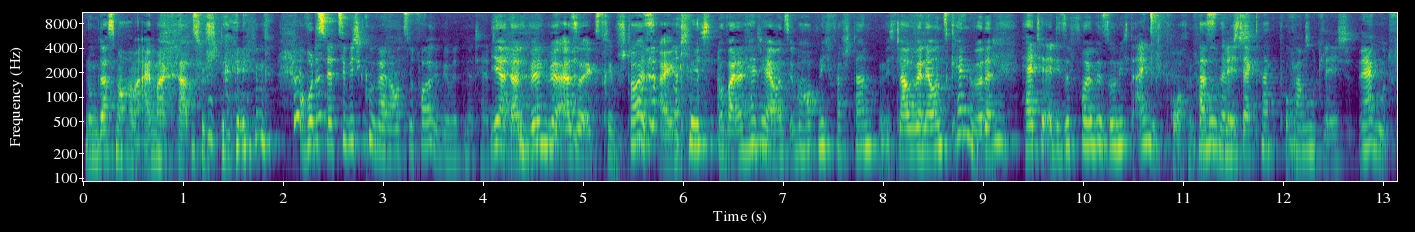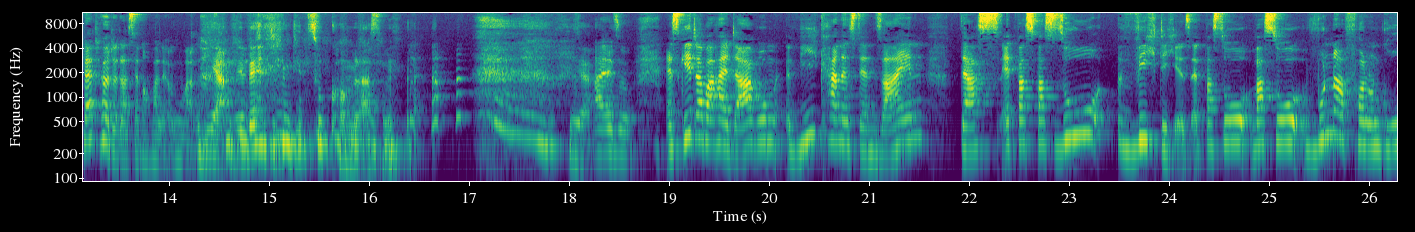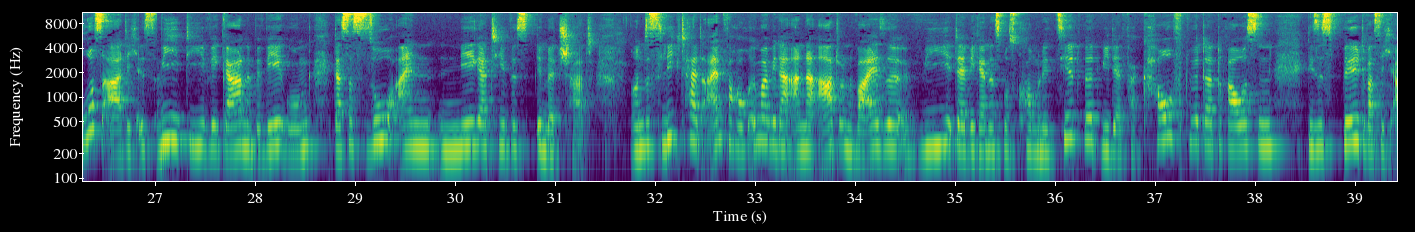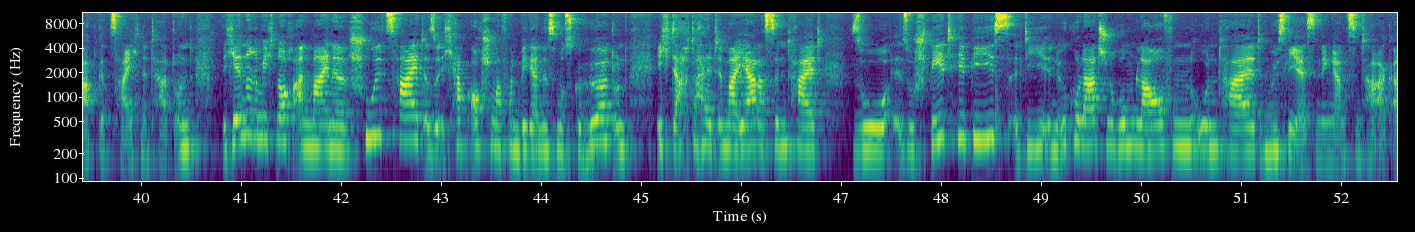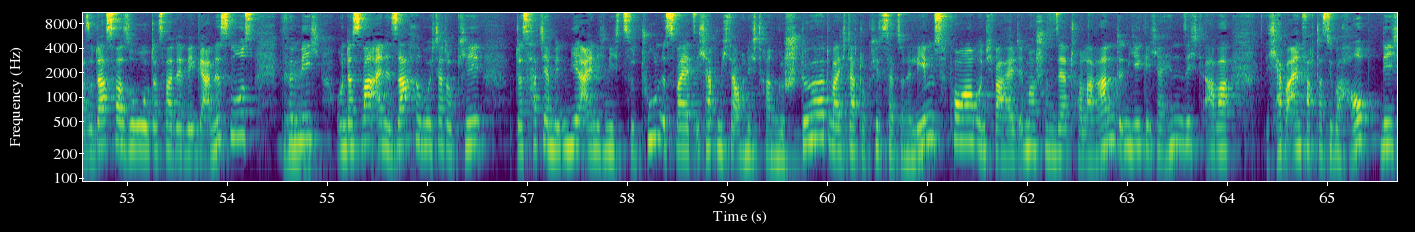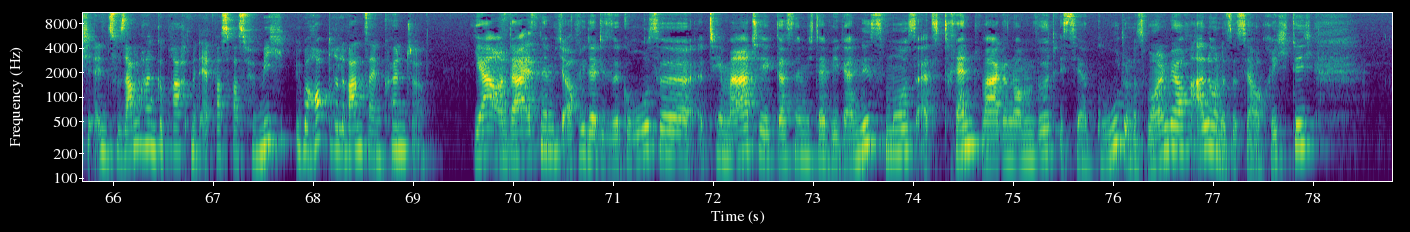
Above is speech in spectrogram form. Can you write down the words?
Nur um das noch einmal klarzustellen. Obwohl, das wäre ziemlich cool, wenn er uns eine Folge gewidmet hätte. Ja, dann wären wir also extrem stolz eigentlich. Wobei, dann hätte er uns überhaupt nicht verstanden. Ich glaube, wenn er uns kennen würde, hätte er diese Folge so nicht eingesprochen. Das ist nämlich der Knackpunkt. Vermutlich. Ja gut, vielleicht hört er das ja nochmal irgendwann. Ja, wir werden ihm die zukommen lassen. ja. Also, es geht aber halt darum, wie kann es denn sein, dass etwas, was so wichtig ist, etwas so, was so wundervoll und großartig ist, wie die vegane Bewegung, dass es so ein negatives Image hat. Und es liegt halt einfach auch immer wieder an der Art und Weise, wie der Veganismus kommuniziert wird, wie der verkauft wird da draußen, dieses Bild, was sich abgezeichnet hat. Und ich erinnere mich noch an meine Schulzeit, also ich habe auch schon mal von Veganismus gehört und ich dachte halt immer, ja, das sind halt so, so Späthippies, die in Ökolatschen rumlaufen und halt Müsli essen den ganzen Tag. Also das war so, das war der Veganismus für mhm. mich und das war eine Sache, wo ich dachte, okay, das hat ja mit mir eigentlich nichts zu tun. Es war jetzt, ich habe mich da auch nicht dran gestört, weil ich dachte, okay, das ist halt so eine Lebensform und ich war halt immer schon sehr tolerant in jeglicher Hinsicht, aber ich habe einfach das überhaupt nicht in Zusammenhang gebracht mit etwas, was für mich überhaupt relevant sein könnte. Ja, und da ist nämlich auch wieder diese große Thematik, dass nämlich der Veganismus als Trend wahrgenommen wird, ist ja gut und das wollen wir auch alle und das ist ja auch richtig.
